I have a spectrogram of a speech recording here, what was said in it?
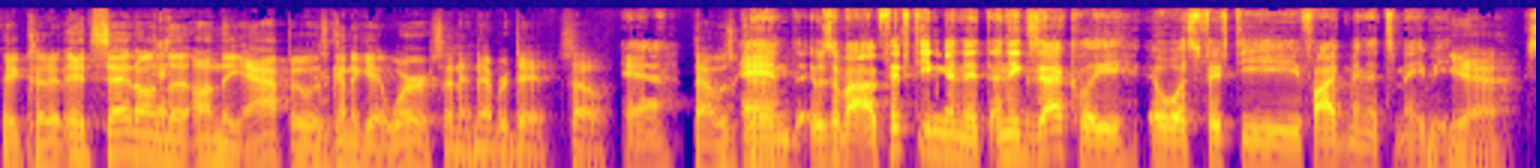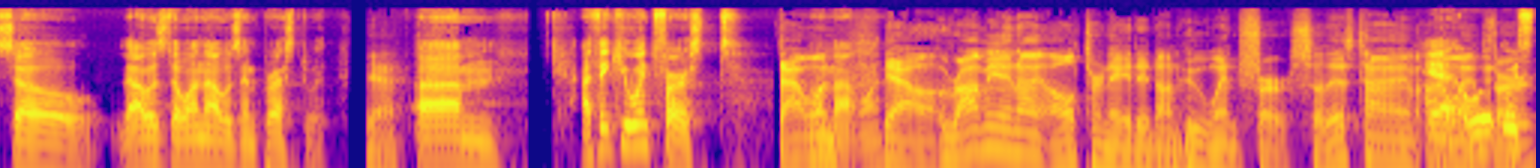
It could have. It said on the on the app it was going to get worse, and it never did. So Yeah. that was good. And it was about a 50 minute, and exactly it was 55 minutes maybe. yeah. So that was the one I was impressed with. Yeah. Um, I think you went first That on one. that one. Yeah. Ramy and I alternated on who went first. So this time Yeah, I went we- we- first.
